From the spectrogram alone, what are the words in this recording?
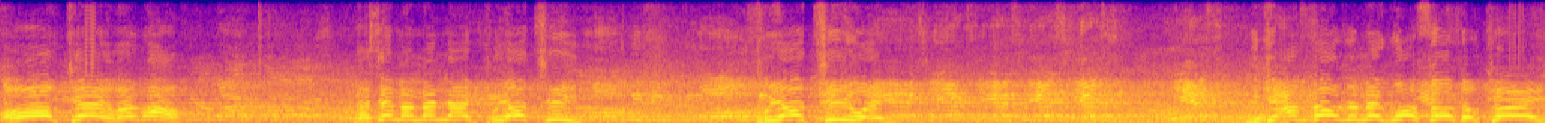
OK，很好。 那先慢慢来，不要气，不要气喂。你可以按照人美国说都可以。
